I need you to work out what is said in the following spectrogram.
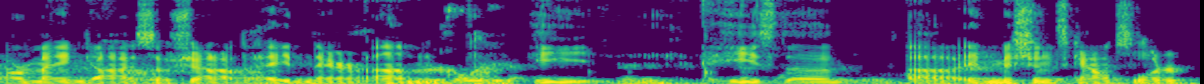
our main guy. So shout out to Hayden there. Um, he he's the uh, admissions counselor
